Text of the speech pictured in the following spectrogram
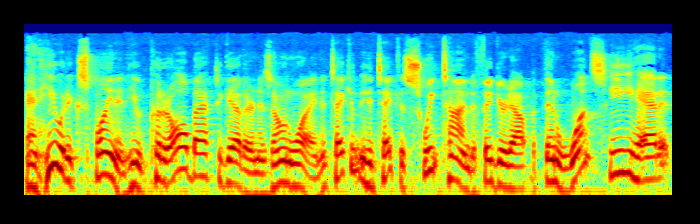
And he would explain it. He would put it all back together in his own way. And it'd take him, he'd take his sweet time to figure it out. But then once he had it,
